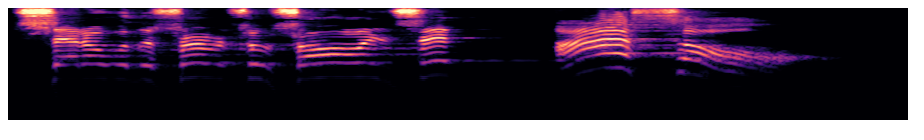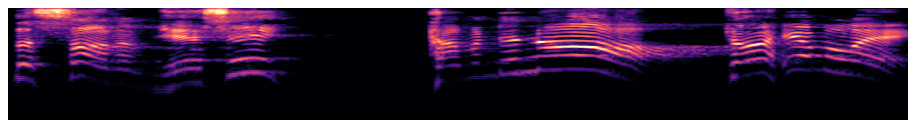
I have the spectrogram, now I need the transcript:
set over the servants of Saul and said, I saw the son of Jesse coming to Nob, to Ahimelech.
